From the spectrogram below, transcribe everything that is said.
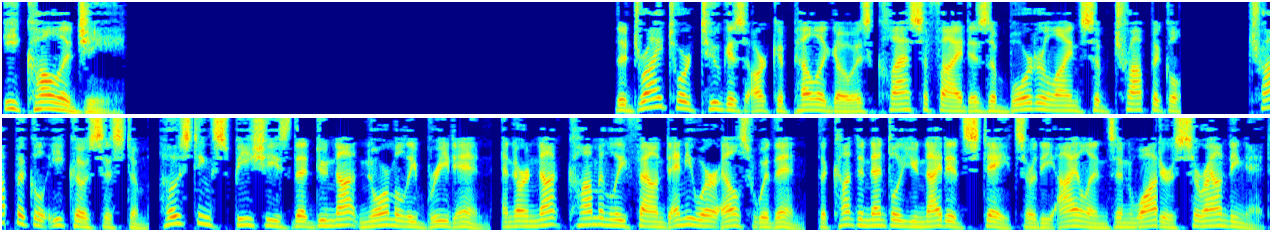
Ecology The Dry Tortugas archipelago is classified as a borderline subtropical tropical ecosystem, hosting species that do not normally breed in, and are not commonly found anywhere else within, the continental United States or the islands and waters surrounding it.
